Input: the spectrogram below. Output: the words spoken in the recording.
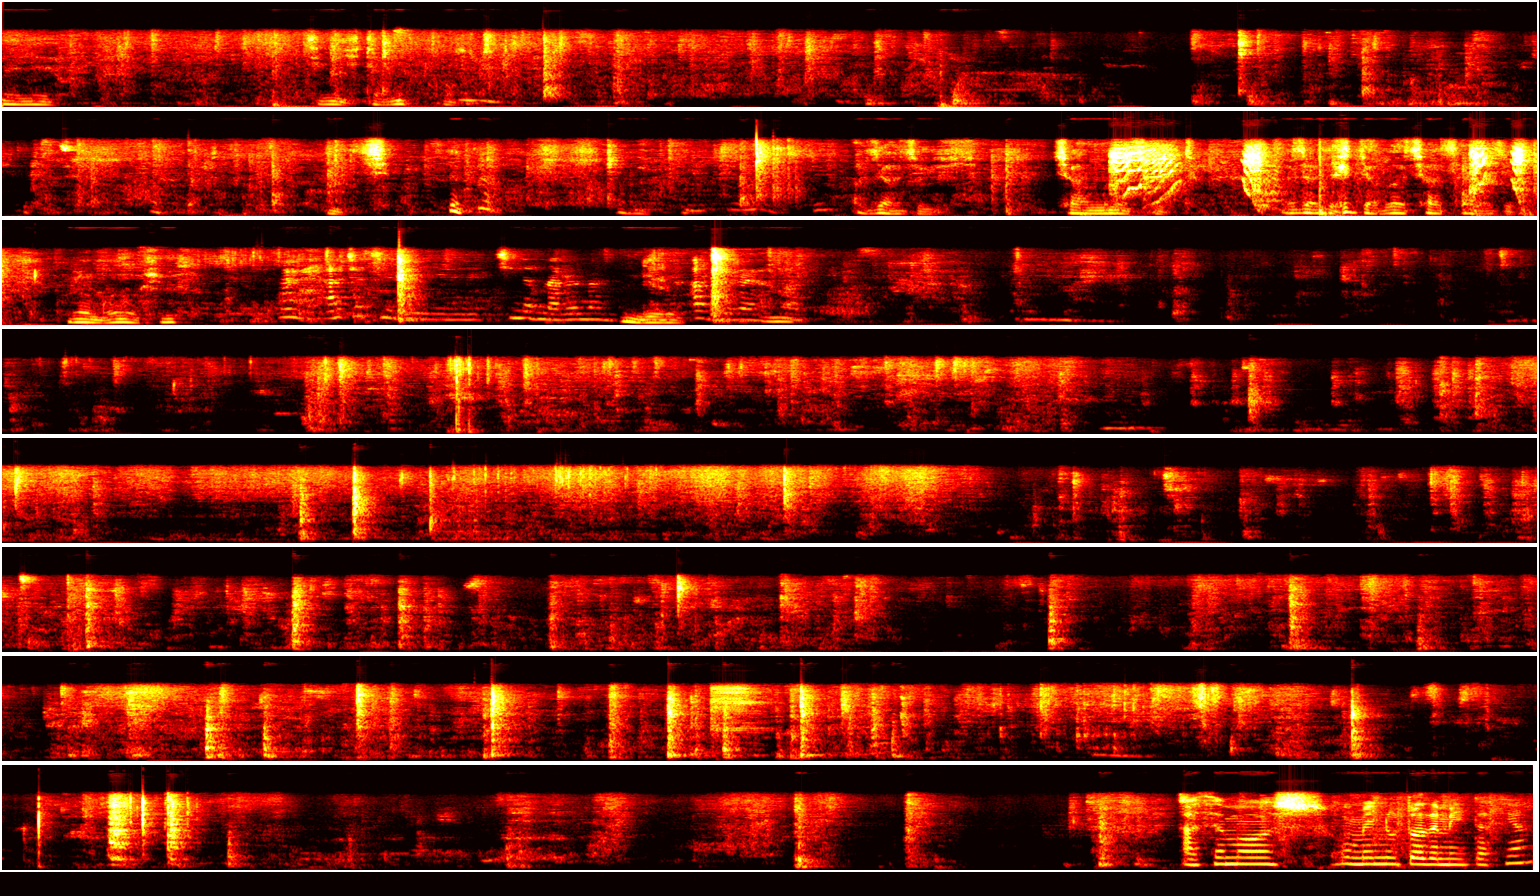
Böyle 지금 시점이 아자지 참는 것 아자지 잡아 차차지. 그런 거 없이. 아자지 친한 나라는. 아 그래. 아 Hacemos un minuto de meditación.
